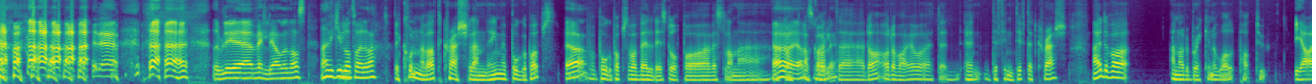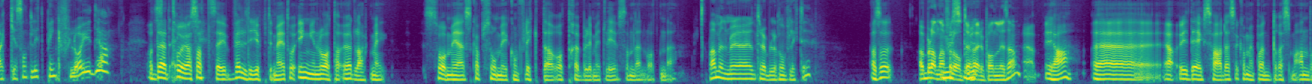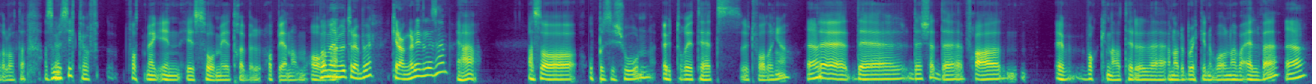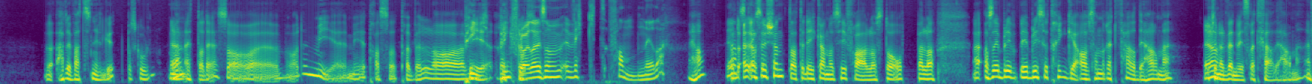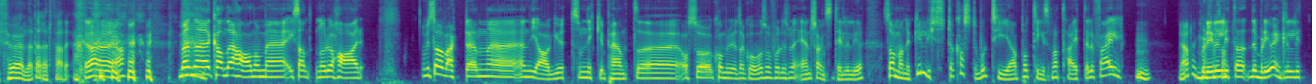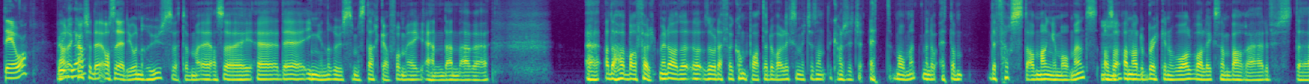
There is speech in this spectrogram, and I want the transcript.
Det blir eh, veldig annerledes. Nei, hvilken låt var det, da? Det kunne vært Crash Landing med Pogo Pops. Ja. For Pogo Pops var veldig stor på Vestlandet akkurat, ja, ja, akkurat eh, da, og det var jo et, en, definitivt et crash. Nei, det var Another Brick in the Wall part 2. ja, ikke sant? Litt Pink Floyd, ja. Og det Steike. tror jeg har satt seg veldig dypt i meg. Jeg tror ingen låt har ødelagt meg så mye, skapt så mye konflikter og trøbbel i mitt liv som den låten der. Hva mener du med trøbbel og konflikter? Altså, Har blanda forhold til å høre på den, liksom? ja. Uh, ja, og Idet jeg sa det, så kom jeg på en drøss med andre låter. Altså, Ja. musikk har fått meg inn i så mye trøbbel opp igjennom årene. Hva mener du med trøbbel? Krangler, liksom? Ja, ja. Altså opposisjon, autoritetsutfordringer. Ja. Det, det, det skjedde fra jeg våkna til eh, Another Brick in the Wall da jeg var elleve. ja. Hadde vært snill gutt på skolen, Ja. men etter det så eh, var det mye, mye trass og trøbbel. Og Pink, Pink Floyd har liksom vekt fanden i deg. Ja. Ja, altså, jeg skjønte at det gikk an å si fra eller stå opp, eller Altså, jeg blir, jeg blir så trigga av sånn rettferdig harme. Ja. Ikke nødvendigvis rettferdig harme. Jeg føler det er rettferdig. Ja, ja, ja. Men eh, kan det ha noe med Ikke sant, når du har Hvis det har vært en, eh, en ja-gutt som nikker pent, eh, og så kommer du ut av kovet, og så får du liksom en sjanse til i livet, så har man jo ikke lyst til å kaste bort tida på ting som er teit eller feil. Ja, det, Blir det, litt, det blir jo egentlig litt det òg. Ja, det er kanskje det. Og så er det jo en rus, vet du. Altså, det er ingen rus som er sterkere for meg enn den der eh, og Det har bare fulgt meg, da. Det, det var derfor jeg kom på at det var liksom ikke sånn Kanskje ikke ett moment, men det var et av det første av mange moments. Altså Mhm. Another Brick in the Wall var liksom bare det første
